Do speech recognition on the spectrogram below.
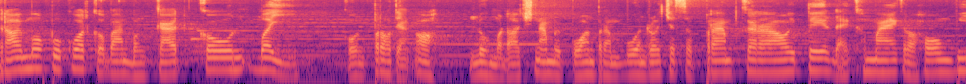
ក្រោយមកពួកគាត់ក៏បានបង្កើតកូន3កូនប្រុសទាំងអស់លុះមកដល់ឆ្នាំ1975ក្រោយពេលដែលខ្មែរក្រហមវី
